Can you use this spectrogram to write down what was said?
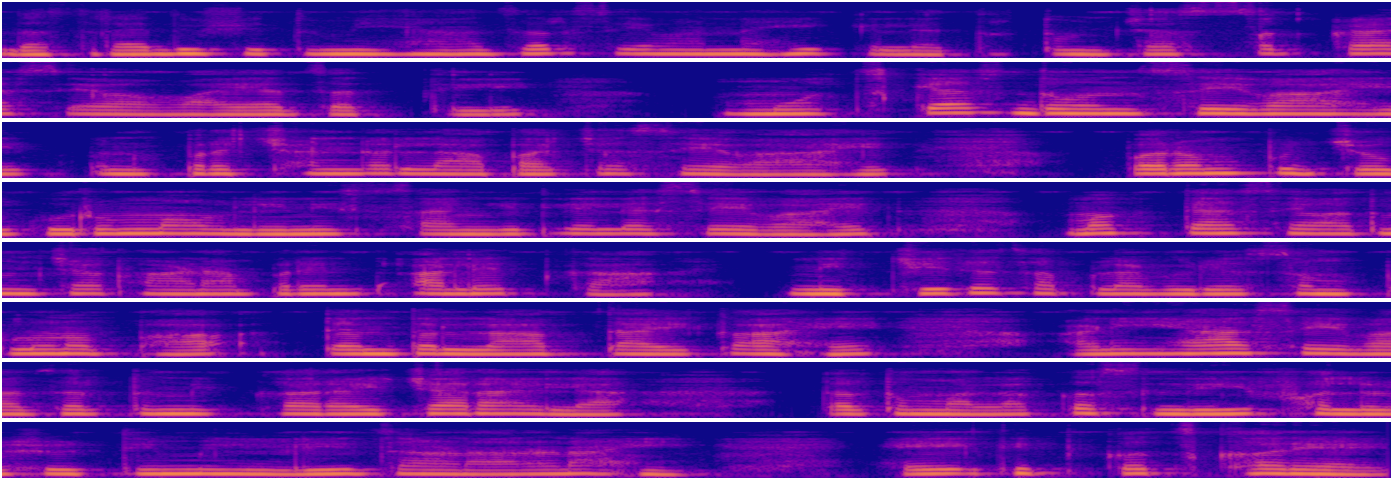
दसऱ्या दिवशी तुम्ही ह्या जर सेवा नाही केल्या तर तुमच्या सगळ्या सेवा वाया जातील. मोजक्याच दोन सेवा आहेत पण प्रचंड लाभाच्या सेवा आहेत. परमपूज्य गुरुमाऊलींनी सांगितलेल्या सेवा आहेत. मग त्या सेवा तुमच्या कानापर्यंत आलेत का? निश्चितच आपला व्हिडिओ संपूर्ण पहा. अत्यंत लाभदायक आहे. आणि ह्या सेवा जर तुम्ही करायच्या राहिल्या तर तुम्हाला कसलीही फलश्रुती मिळली जाणार नाही. हे तितकंच खरे आहे.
